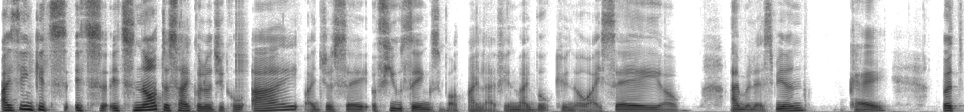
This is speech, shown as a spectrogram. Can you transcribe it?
I think it's it's it's not a psychological I. I just say a few things about my life in my book. You know, I say um, I'm a lesbian, okay, but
